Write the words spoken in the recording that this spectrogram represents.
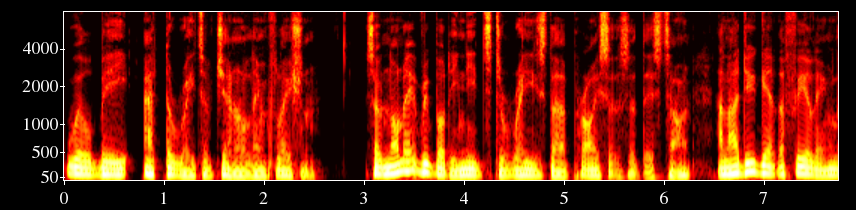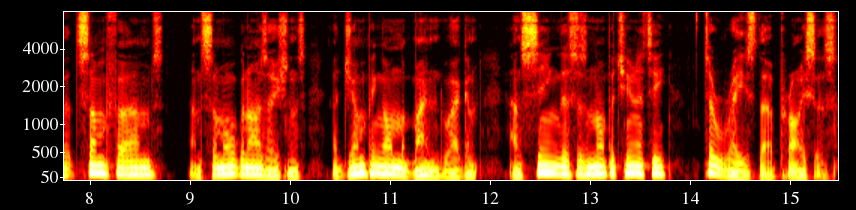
will be at the rate of general inflation. So, not everybody needs to raise their prices at this time, and I do get the feeling that some firms and some organisations are jumping on the bandwagon and seeing this as an opportunity to raise their prices.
